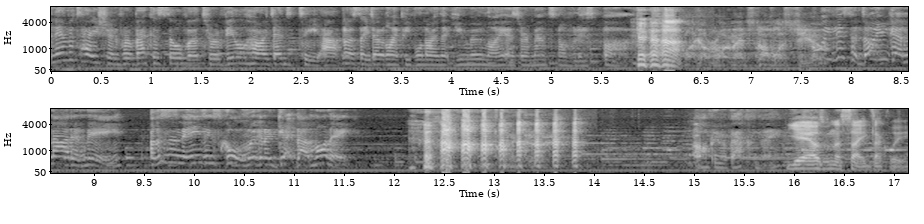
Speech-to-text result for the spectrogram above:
An invitation for Rebecca Silver to reveal her identity at. No, so you don't like people knowing that you moonlight as a romance novelist, but. Like a romance novelist to you. oh, wait, listen, don't you get mad at I'll be Rebecca, mate. yeah, I was gonna say exactly.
